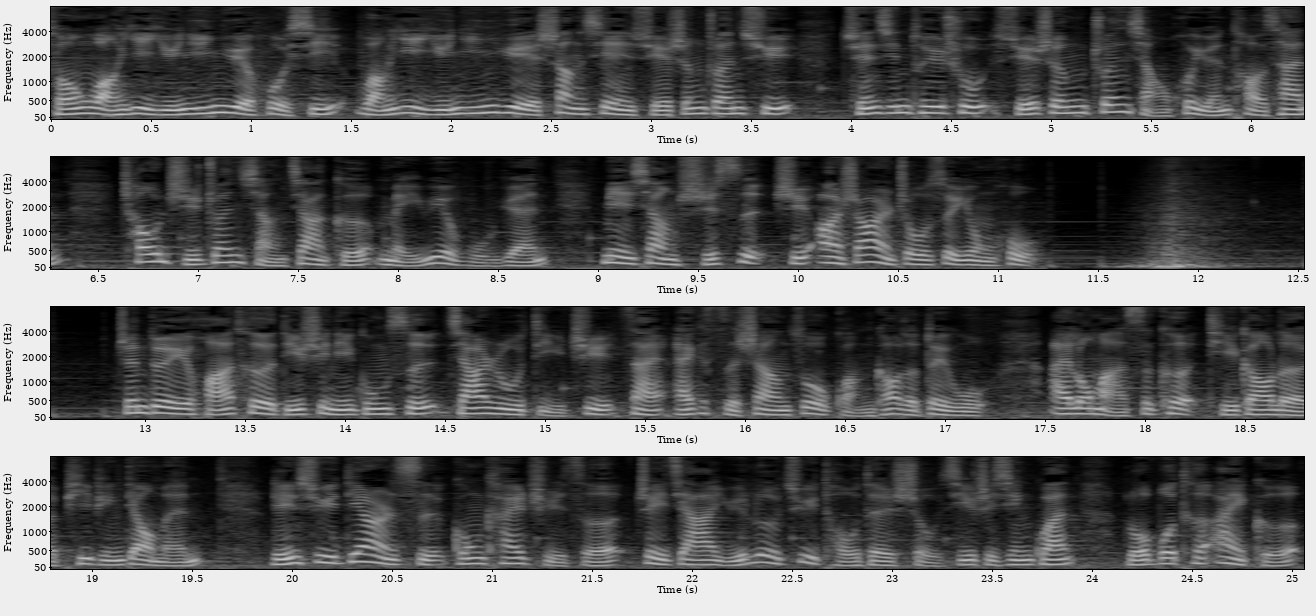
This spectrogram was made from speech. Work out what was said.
从网易云音乐获悉，网易云音乐上线学生专区，全新推出学生专享会员套餐，超值专享价格每月五元，面向十四至二十二周岁用户。针对华特迪士尼公司加入抵制在 X 上做广告的队伍，埃隆·马斯克提高了批评调门，连续第二次公开指责这家娱乐巨头的首席执行官罗伯特·艾格。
